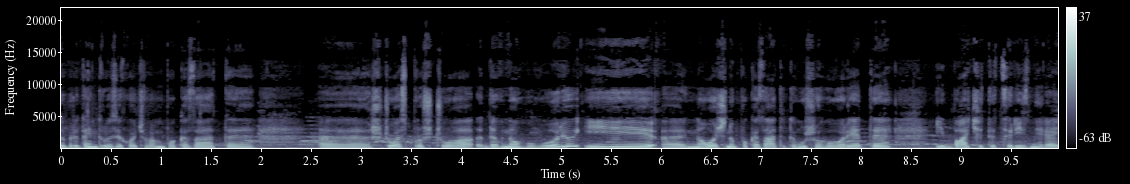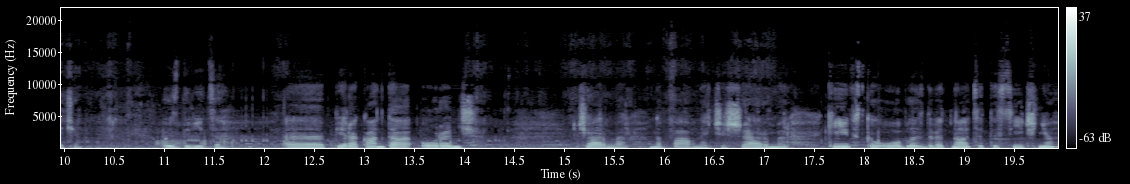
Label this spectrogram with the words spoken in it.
Добрий день, друзі. Хочу вам показати е, щось, про що давно говорю, і е, наочно показати, тому що говорити і бачити це різні речі. Ось дивіться, е, Піраканта Оранж Чермер, напевне, чи Шермер. Київська область, 19 січня.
